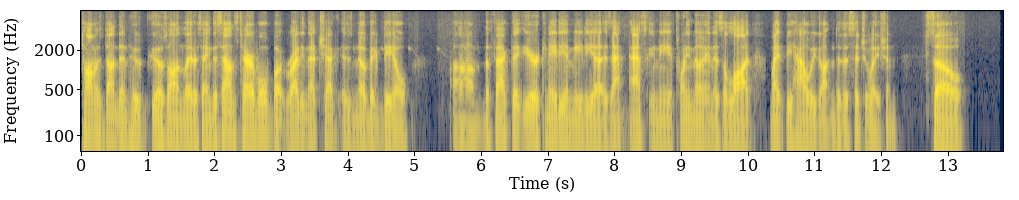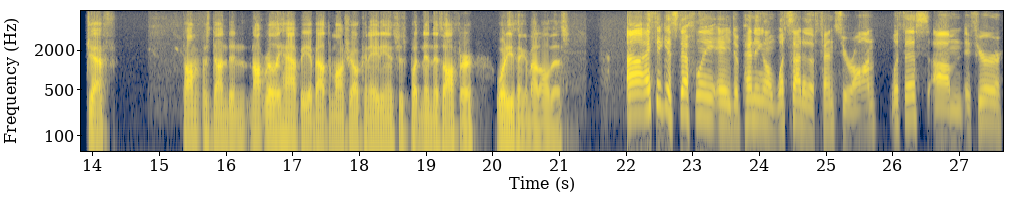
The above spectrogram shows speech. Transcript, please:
Thomas Dundon who goes on later saying this sounds terrible, but writing that check is no big deal. Um, the fact that your Canadian media is a- asking me if 20 million is a lot might be how we got into this situation. So, Jeff, Thomas Dundon, not really happy about the Montreal Canadiens just putting in this offer. What do you think about all this? Uh, I think it's definitely a depending on what side of the fence you're on with this. Um, if you're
